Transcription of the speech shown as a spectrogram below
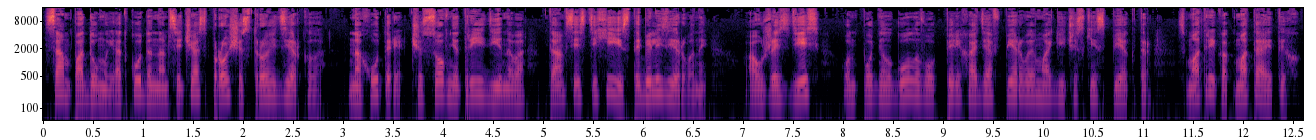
«Сам подумай, откуда нам сейчас проще строить зеркало? На хуторе часовня Триединого, там все стихии стабилизированы. А уже здесь он поднял голову, переходя в первый магический спектр. Смотри, как мотает их.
